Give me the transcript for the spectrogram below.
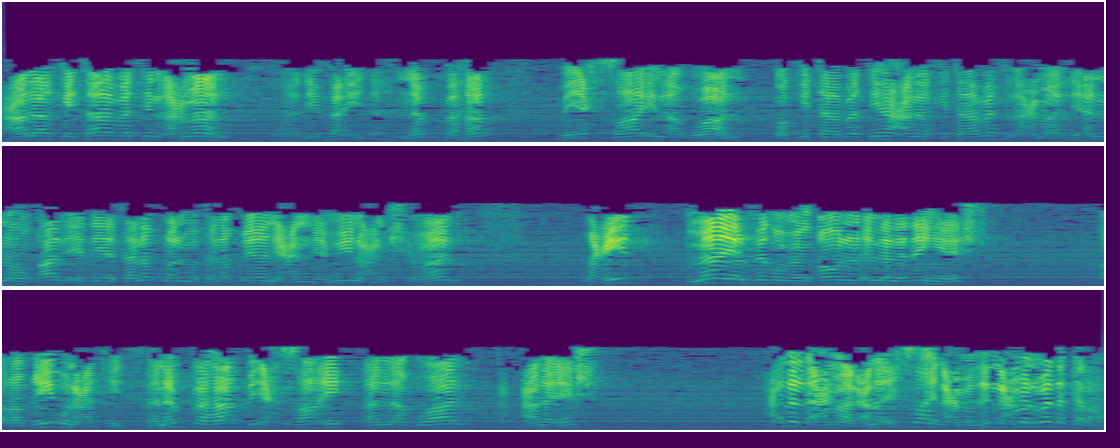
على كتابة الأعمال. هذه فائدة نبه بإحصاء الأقوال. وكتابتها على كتابة الأعمال لأنه قال إذ يتلقى المتلقيان عن اليمين وعن الشمال وعيد ما يلفظ من قول إلا لديه إيش؟ رقيب عتيد. فنبه بإحصاء الأقوال على إيش؟ على الأعمال على إحصاء الأعمال لأن الأعمال ما ذكرها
